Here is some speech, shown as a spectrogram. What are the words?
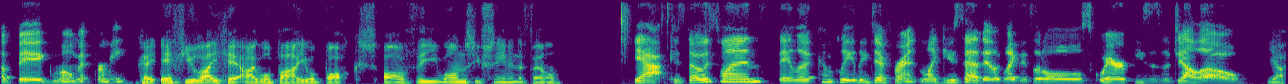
a big moment for me. Okay, if you like it, I will buy you a box of the ones you've seen in the film. Yeah, because those ones they look completely different. Like you said, they look like these little square pieces of jello. Yeah.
